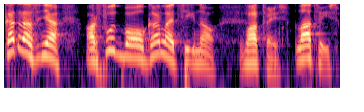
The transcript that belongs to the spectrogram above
katrā ziņā ar futbolu garlaicīgi nav. Latvijas. Latvijas.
